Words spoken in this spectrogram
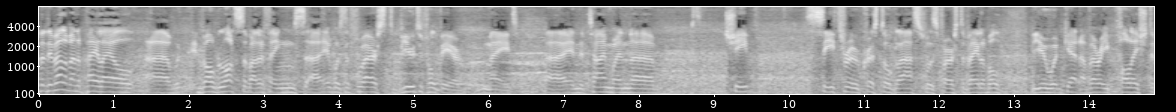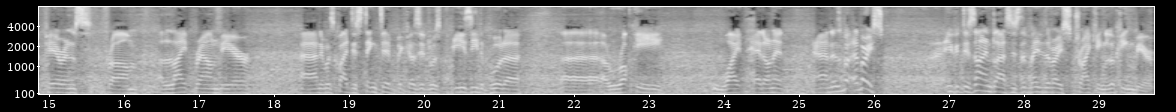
But the development of pale ale uh, involved lots of other things. Uh, it was the first beautiful beer made uh, in the time when uh, cheap see-through crystal glass was first available. You would get a very polished appearance from a light brown beer. And it was quite distinctive because it was easy to put a, uh, a rocky white head on it, and it was a very. You could design glasses that made it a very striking looking beer,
